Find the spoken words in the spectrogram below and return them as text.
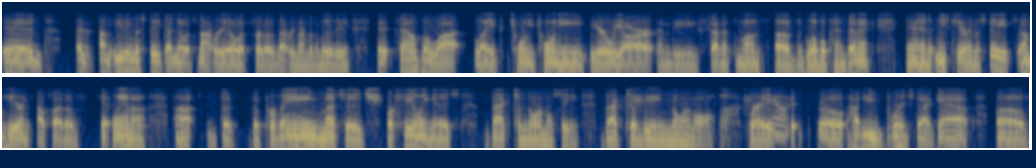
And I'm eating the steak. I know it's not real. If for those that remember the movie, it sounds a lot like 2020. Here we are in the seventh month of the global pandemic, and at least here in the states, I'm here in, outside of Atlanta. Uh, the the purveying message or feeling is back to normalcy, back to being normal, right? Yeah. So, how do you bridge that gap of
